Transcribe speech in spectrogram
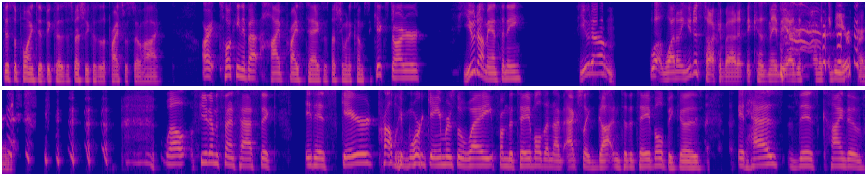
disappointed because, especially because of the price was so high. All right, talking about high price tags, especially when it comes to Kickstarter, Feudum, Anthony. Feudum. Well, why don't you just talk about it? Because maybe I just want it to be your turn. well, Feudum is fantastic. It has scared probably more gamers away from the table than I've actually gotten to the table because it has this kind of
